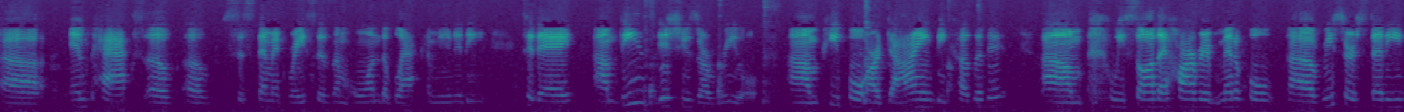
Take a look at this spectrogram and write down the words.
uh, impacts of, of systemic racism on the black community today. Um, these issues are real. Um, people are dying because of it. Um, we saw that Harvard Medical uh, Research Study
